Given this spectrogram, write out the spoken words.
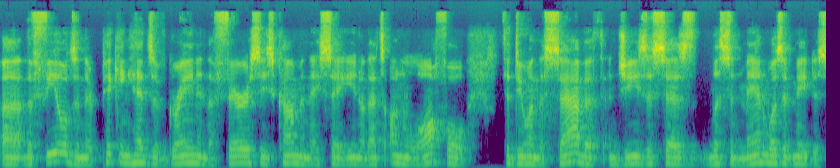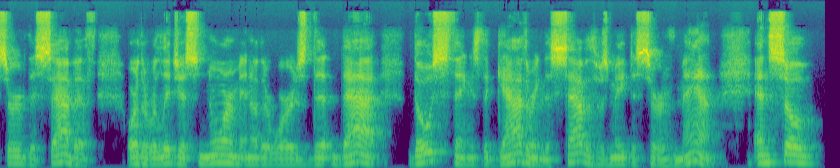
uh, the fields and they're picking heads of grain and the pharisees come and they say you know that's unlawful to do on the sabbath. And jesus says listen man wasn't made to serve the sabbath or the religious norm. In other words that that those things the gathering the sabbath was made to serve man. And so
